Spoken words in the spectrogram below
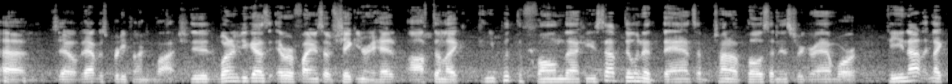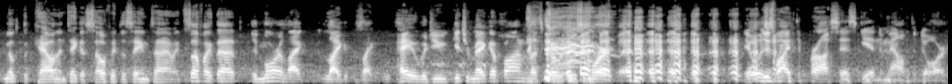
Um, so that was pretty fun to watch. Did one of you guys ever find yourself shaking your head often? Like, can you put the phone down? Can you stop doing a dance? I'm trying to post on Instagram, or can you not like milk the cow and take a selfie at the same time? Like stuff like that. It more like like it was like, hey, would you get your makeup on? Let's go do some work. It was quite the process getting them out the door.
